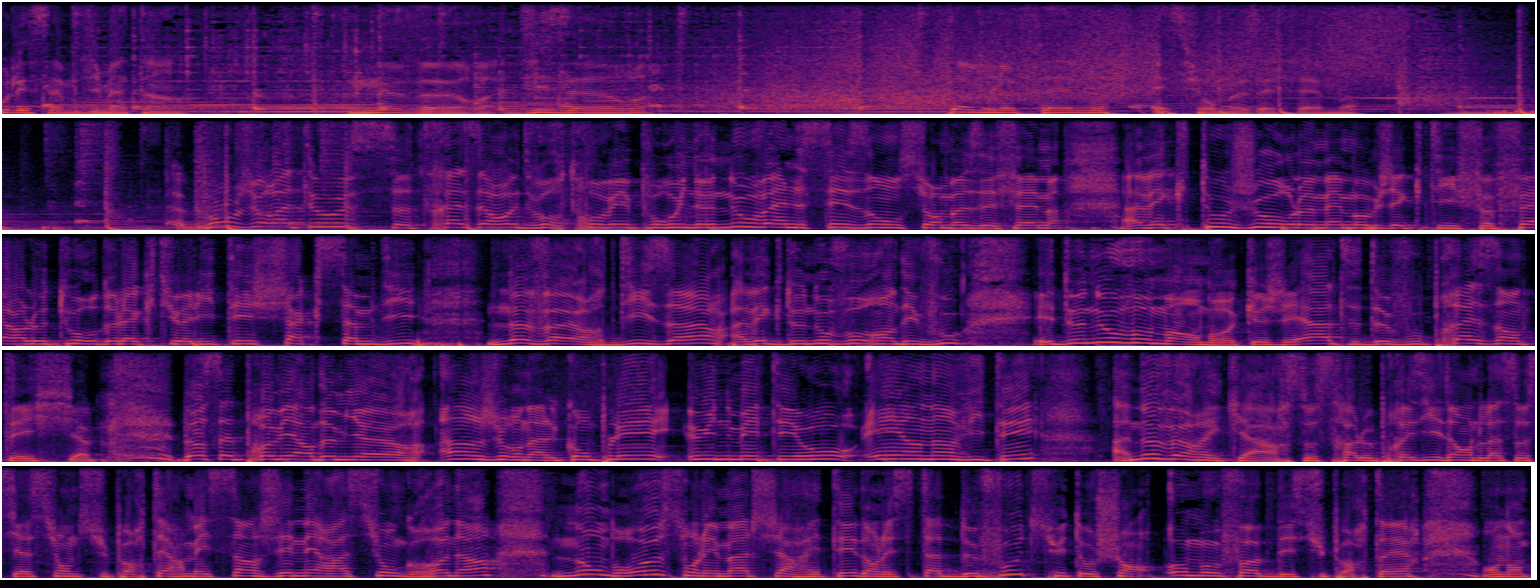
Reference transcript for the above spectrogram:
tous les samedis matins. 9h, 10h. Tom Lefebvre est sur Meuse FM. Bonjour à tous, très heureux de vous retrouver pour une nouvelle saison sur Meuse avec toujours le même objectif, faire le tour de l'actualité chaque samedi 9h 10h avec de nouveaux rendez-vous et de nouveaux membres que j'ai hâte de vous présenter. Dans cette première demi-heure, un journal complet, une météo et un invité. À 9h15, ce sera le président de l'association de supporters messins Génération Grenin. Nombreux sont les matchs arrêtés dans les stades de foot suite au chant homophobe des supporters.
